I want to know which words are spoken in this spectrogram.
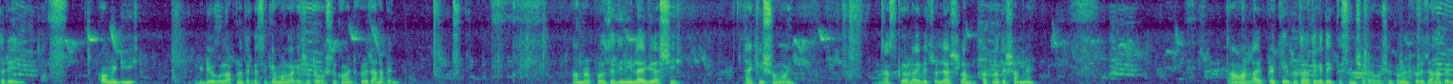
আমাদের এই কমেডি ভিডিওগুলো আপনাদের কাছে কেমন লাগে সেটা অবশ্যই কমেন্ট করে জানাবেন। আমরা প্রতিদিনই লাইভে আসি, একই সময়। আজকেও লাইভে চলে আসলাম আপনাদের সামনে। তো আমার লাইভটা কে কোথা থেকে দেখতেছেন সেটা অবশ্যই কমেন্ট করে জানাবেন।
